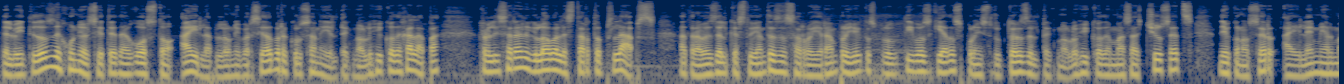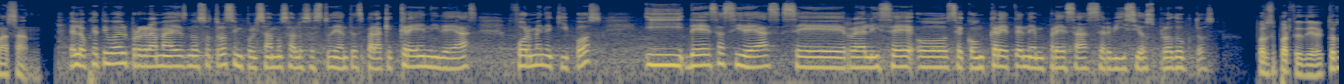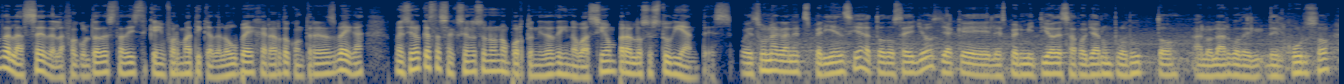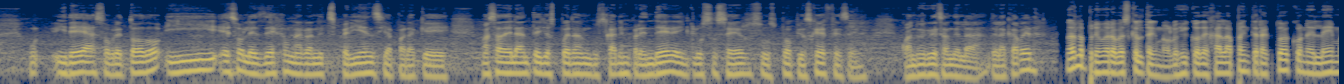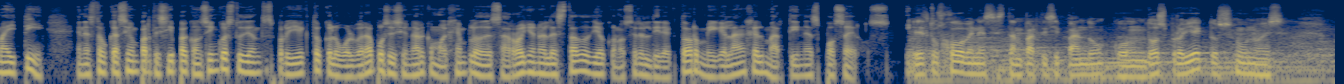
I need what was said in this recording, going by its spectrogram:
Del 22 de junio al 7 de agosto, ILAB, la Universidad Veracruzana y el Tecnológico de Jalapa realizará el Global Startups Labs, a través del que estudiantes desarrollarán proyectos productivos guiados por instructores del Tecnológico de Massachusetts, de conocer a Elemi Almazán. El objetivo del programa es nosotros impulsamos a los estudiantes para que creen ideas, formen equipos y de esas ideas se realice o se concreten empresas, servicios, productos. Por su parte, el director de la sede de la Facultad de Estadística e Informática de la UB, Gerardo Contreras Vega, mencionó que estas acciones son una oportunidad de innovación para los estudiantes. Pues una gran experiencia a todos ellos, ya que les permitió desarrollar un producto a lo largo del, curso, ideas sobre todo, y eso les deja una gran experiencia para que más adelante ellos puedan buscar emprender e incluso ser sus propios jefes cuando egresan de la, de la carrera. No es la primera vez que el Tecnológico de Jalapa interactúa con el MIT. En esta ocasión participa con cinco estudiantes proyecto que lo volverá a posicionar como ejemplo de desarrollo en el estado, dio a conocer el director Miguel Ángel Martínez Poceros. Estos jóvenes están participando con dos proyectos, uno es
